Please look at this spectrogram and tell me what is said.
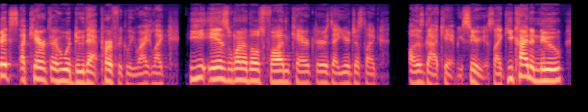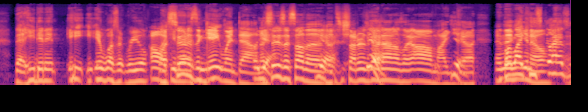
fits a character who would do that perfectly, right? Like he is one of those fun characters that you're just like, oh, this guy can't be serious. Like you kind of knew that he didn't. He it wasn't real. Oh, like, as soon know, as the he, gate went down, yeah. as soon as I saw the, yeah. the shutters yeah. go down, I was like, oh my god. And but then like you know, he still has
